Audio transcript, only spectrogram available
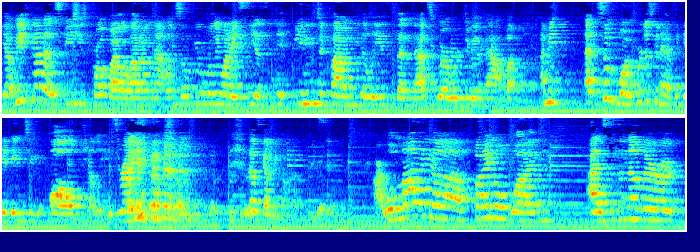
yeah, we've got a species profile out on that one, so if you really want to see us get into clown killies, then that's where we're doing that. But, I mean, at some point, we're just going to have to get into all killies, right? For sure. That's gotta be coming up pretty Yeah. soon. Alright, well my uh, final one, uh, this is another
